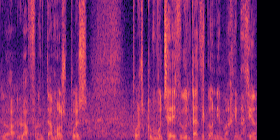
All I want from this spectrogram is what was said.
lo, lo, afrontamos pues, pues con mucha dificultad y con imaginación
